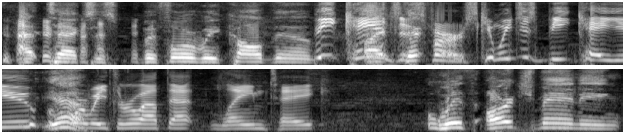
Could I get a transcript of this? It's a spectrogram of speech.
at Texas before we call them. Beat Kansas like, first. Can we just beat KU before yeah. we throw out that lame take? With Arch Manning,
